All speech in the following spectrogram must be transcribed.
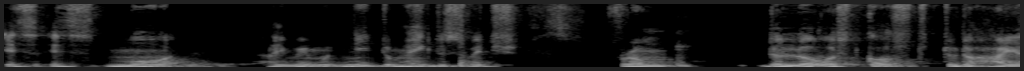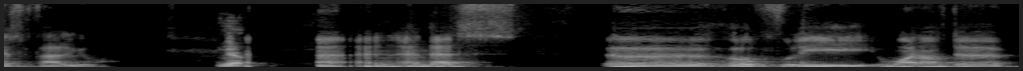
it's it's more. I, we need to make the switch from the lowest cost to the highest value, yeah, uh, and and that's uh, hopefully one of the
